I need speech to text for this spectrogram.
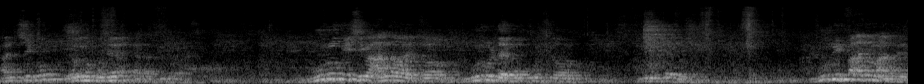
안 치고 여기서 보세요. 약간. 무릎이 지금 안 나와 있죠. 무릎을 내가 먹고 있어. 무릎 빼고. 무릎이 빠지면 안 돼.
